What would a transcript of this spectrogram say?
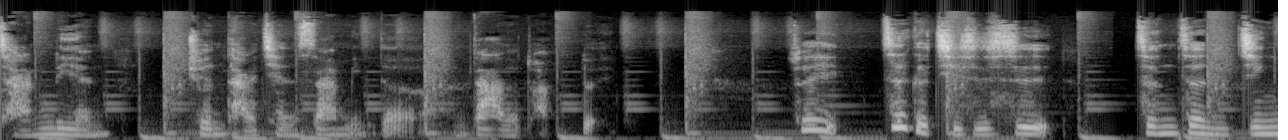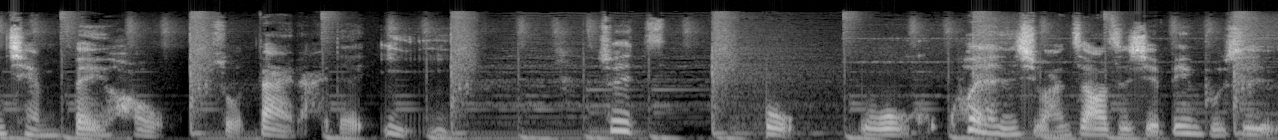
蝉联全台前三名的很大的团队，所以这个其实是。真正金钱背后所带来的意义，所以我我会很喜欢知道这些，并不是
